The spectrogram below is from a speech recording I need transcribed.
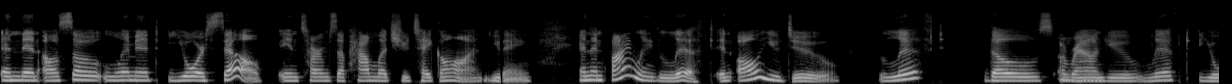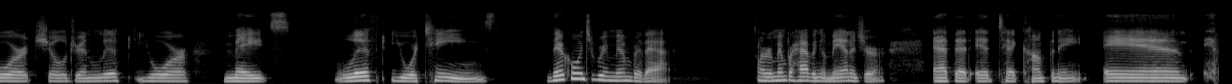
and then also limit yourself in terms of how much you take on you think. And then finally lift. In all you do lift those mm-hmm. around you, lift your children, lift your mates, lift your teams. They're going to remember that. I remember having a manager at that ed tech company, and it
